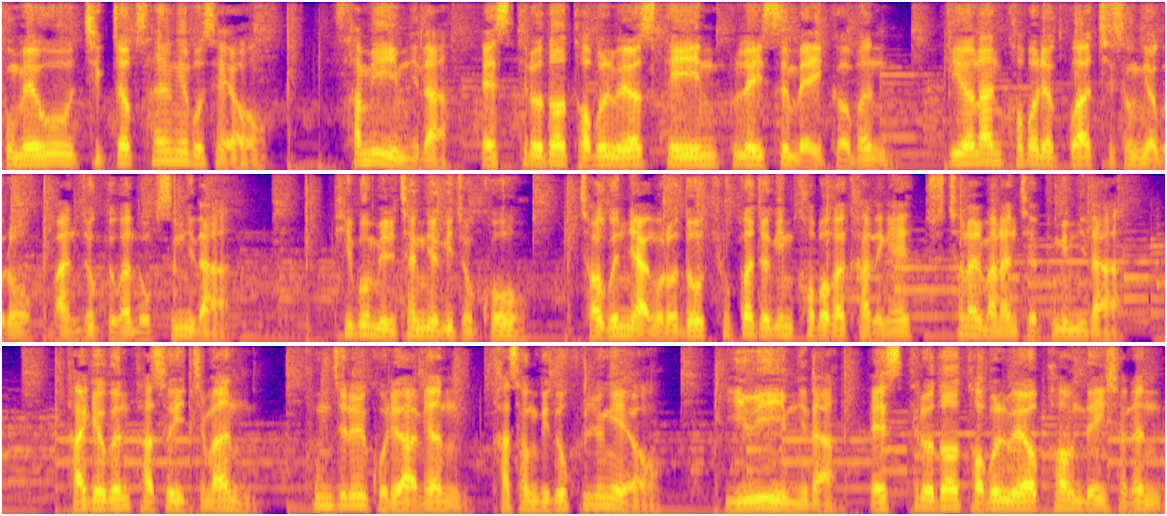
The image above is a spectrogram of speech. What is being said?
구매 후 직접 사용해보세요. 3위입니다. 에스티로더 더블웨어 스테인 플레이스 메이크업은 뛰어난 커버력과 지속력으로 만족도가 높습니다. 피부 밀착력이 좋고 적은 양으로도 효과적인 커버가 가능해 추천할 만한 제품입니다. 가격은 다소 있지만 품질을 고려하면 가성비도 훌륭해요. 2위입니다. 에스티로더 더블웨어 파운데이션은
